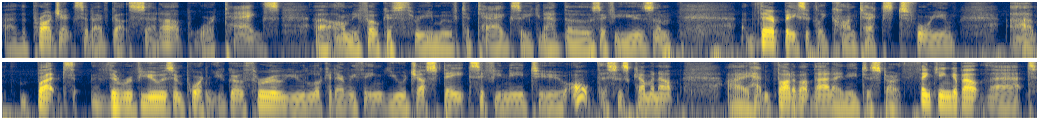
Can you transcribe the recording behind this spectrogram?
uh, the projects that I've got set up or tags. Uh, OmniFocus 3 moved to tags, so you can add those if you use them. They're basically contexts for you. Uh, but the review is important. You go through, you look at everything, you adjust dates if you need to. Oh, this is coming up. I hadn't thought about that. I need to start thinking about that.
